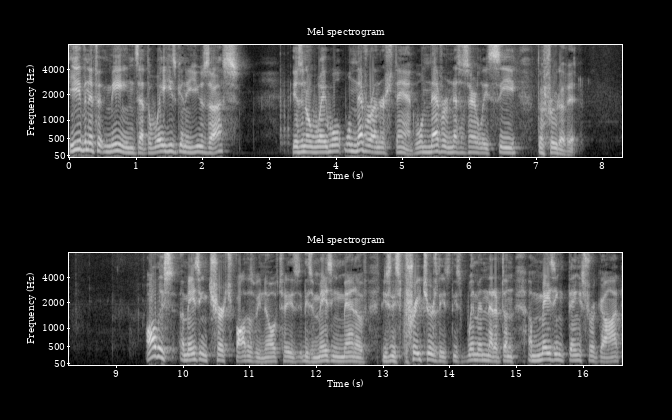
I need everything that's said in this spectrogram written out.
Even if it means that the way He's going to use us is in a way we'll, we'll never understand. We'll never necessarily see the fruit of it. All these amazing church fathers we know of today, these, these amazing men of these, these preachers, these, these women that have done amazing things for God,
